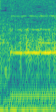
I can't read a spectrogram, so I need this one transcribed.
Bye.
